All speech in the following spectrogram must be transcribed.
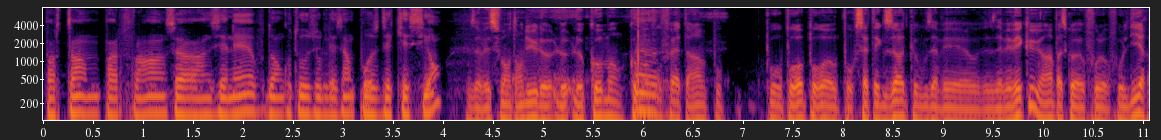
partant par France en Genève, donc toujours les gens posent des questions. Vous avez souvent entendu le, le, le comment. Comment vous faites hein, pour, pour, pour, pour, pour cet exode que vous avez, vous avez vécu, hein, parce qu'il faut, faut le dire,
